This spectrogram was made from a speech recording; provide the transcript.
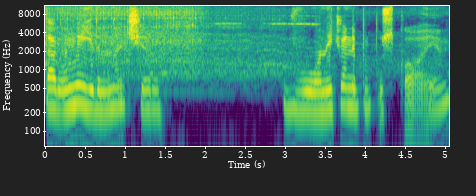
Так, ми їдемо на чергу. Во, нічого не пропускаємо.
